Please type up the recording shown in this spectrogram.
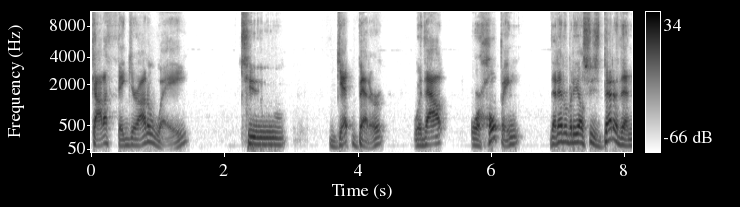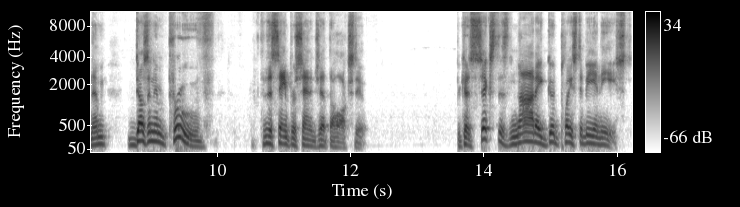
got to figure out a way to get better without or hoping that everybody else who's better than them doesn't improve to the same percentage that the Hawks do. Because sixth is not a good place to be in the East.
